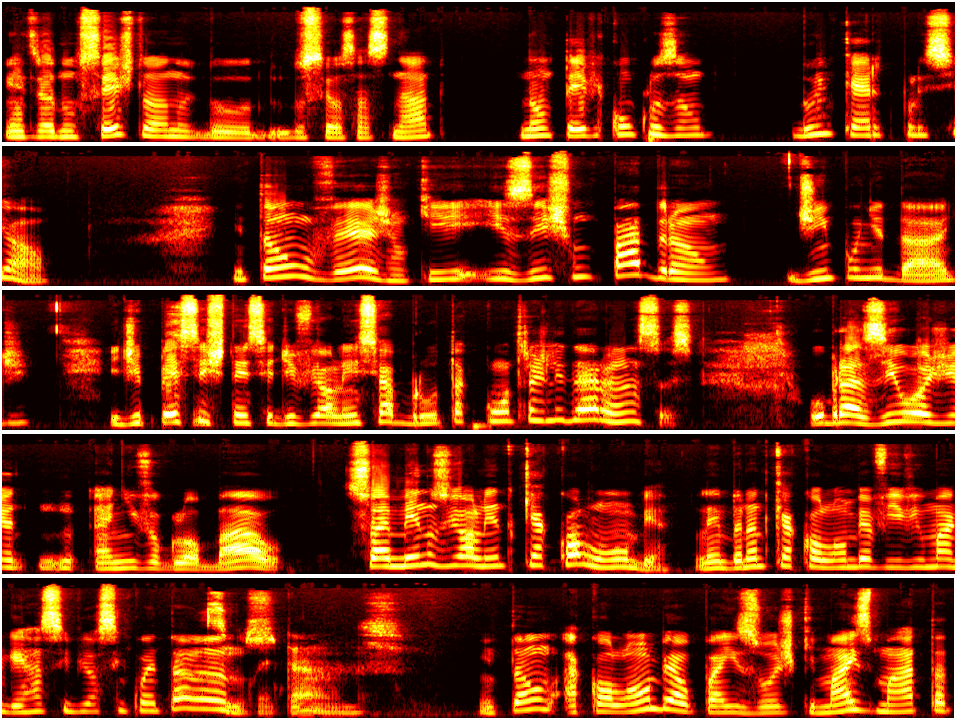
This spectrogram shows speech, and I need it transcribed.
entrando no sexto ano do, do seu assassinato, não teve conclusão do inquérito policial. Então vejam que existe um padrão de impunidade e de persistência de violência bruta contra as lideranças. O Brasil hoje, a nível global, só é menos violento que a Colômbia. Lembrando que a Colômbia vive uma guerra civil há 50 anos. 50 anos. Então, a Colômbia é o país hoje que mais mata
